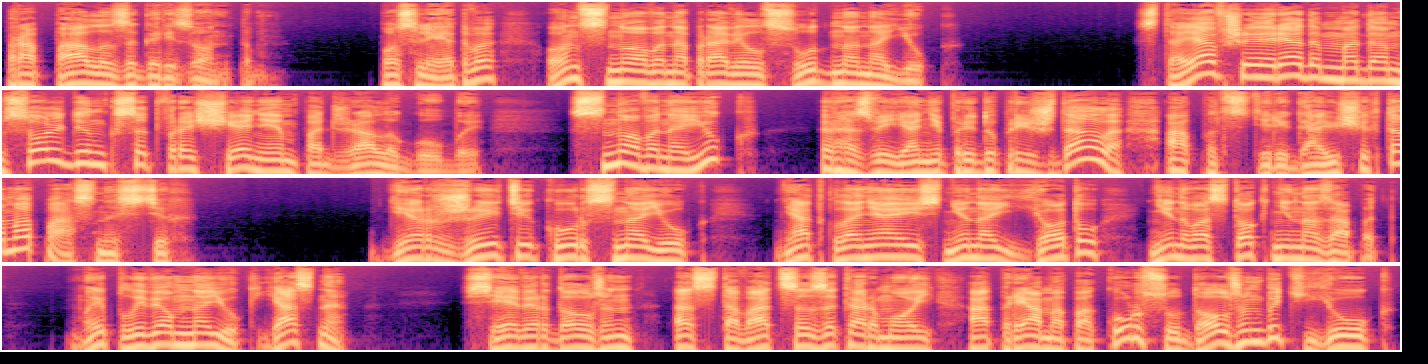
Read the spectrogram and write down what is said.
пропала за горизонтом. После этого он снова направил судно на юг. Стоявшая рядом мадам Сольдинг с отвращением поджала губы. «Снова на юг? Разве я не предупреждала о подстерегающих там опасностях?» «Держите курс на юг, не отклоняясь ни на йоту, ни на восток, ни на запад. Мы плывем на юг, ясно? Север должен оставаться за кормой, а прямо по курсу должен быть юг».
